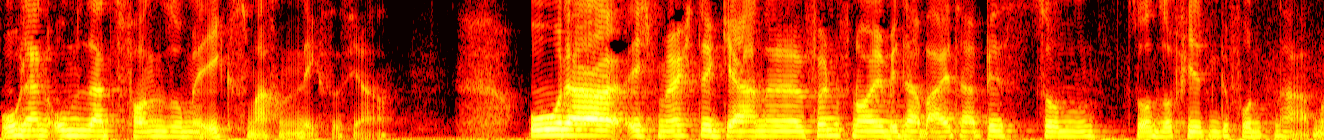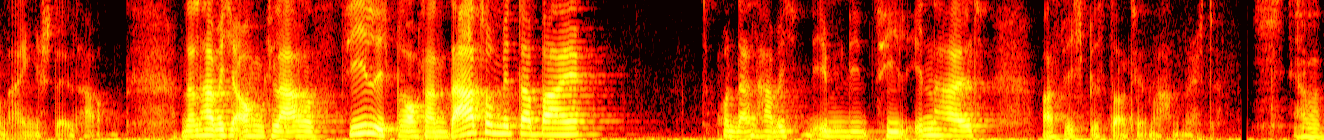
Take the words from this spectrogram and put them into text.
oder einen Umsatz von Summe X machen nächstes Jahr. Oder ich möchte gerne fünf neue Mitarbeiter bis zum so und so vielten gefunden haben und eingestellt haben. Und dann habe ich auch ein klares Ziel. Ich brauche dann ein Datum mit dabei. Und dann habe ich eben den Zielinhalt, was ich bis dorthin machen möchte. Ja, aber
